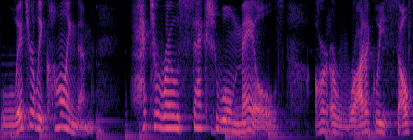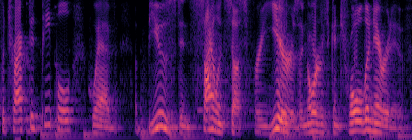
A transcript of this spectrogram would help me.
literally calling them heterosexual males are erotically self attracted people who have abused and silenced us for years in order to control the narrative.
